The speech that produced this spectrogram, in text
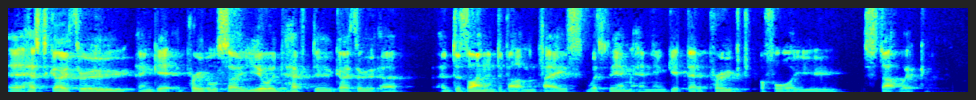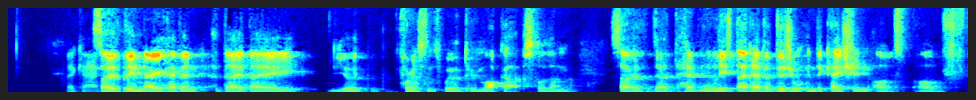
it has to go through and get approval. So you would have to go through a, a design and development phase with them, and then get that approved before you start work. Okay. So then they haven't they they you for instance, we would do mock-ups for them, so that have mm. at least they'd have a visual indication of of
